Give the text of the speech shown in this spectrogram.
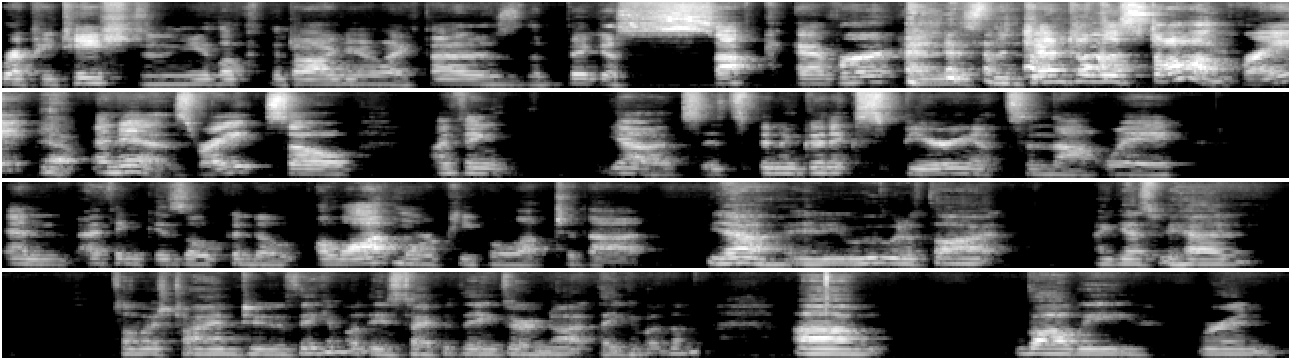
reputation and you look at the dog and you're like, that is the biggest suck ever and is the gentlest dog, right? Yeah. And is, right? So I think yeah, it's it's been a good experience in that way. And I think is opened a, a lot more people up to that. Yeah, and we would have thought. I guess we had so much time to think about these type of things or not think about them um, while we were in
